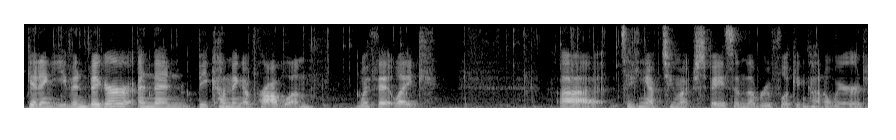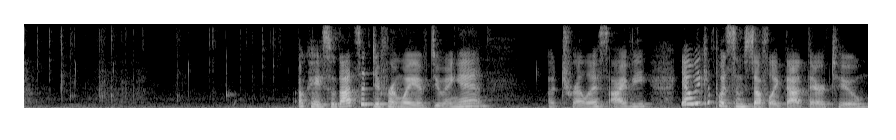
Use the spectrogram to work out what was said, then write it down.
getting even bigger and then becoming a problem with it like uh, taking up too much space and the roof looking kind of weird. Okay, so that's a different way of doing it a trellis ivy. Yeah, we can put some stuff like that there too.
